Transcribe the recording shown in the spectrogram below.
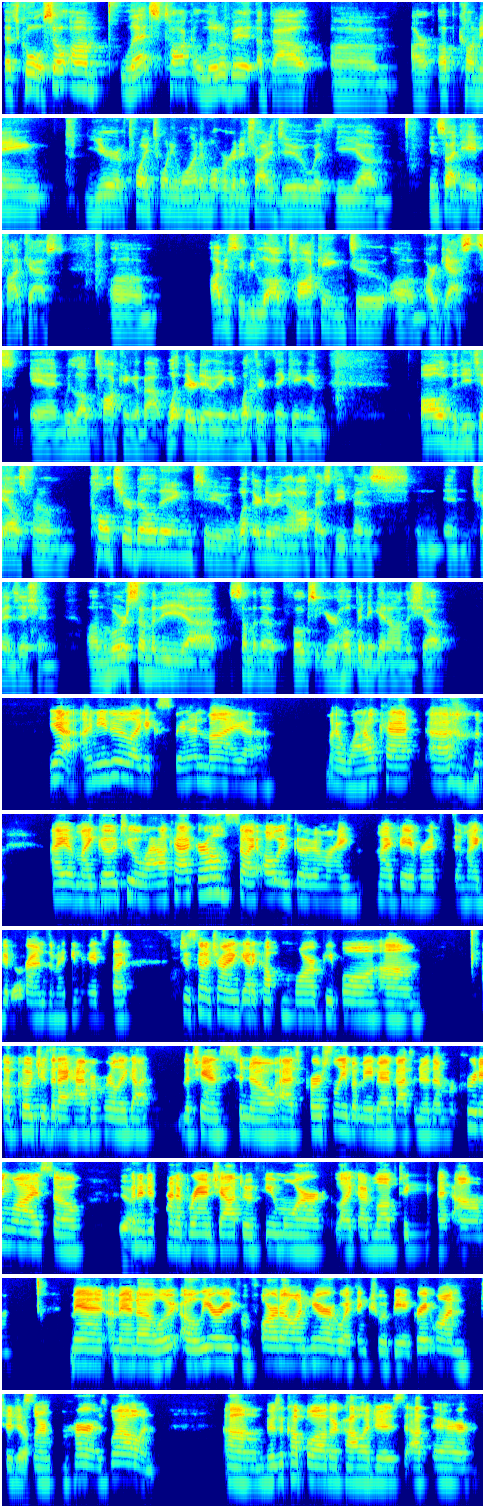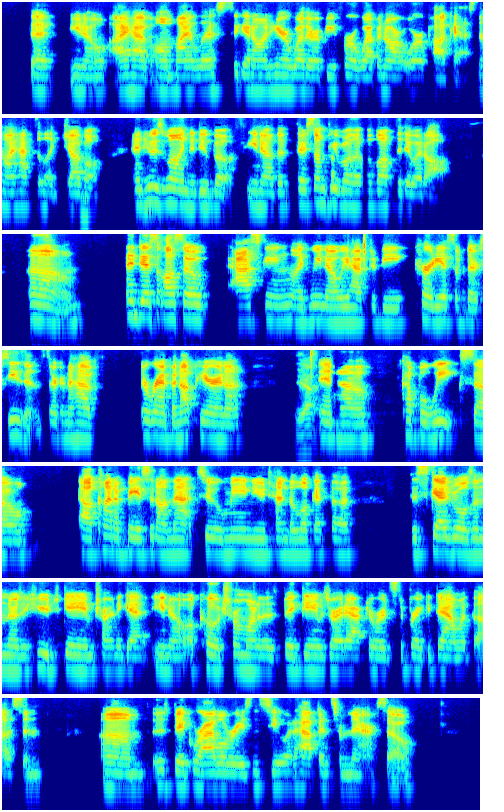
That's cool. So um, let's talk a little bit about um, our upcoming year of 2021 and what we're going to try to do with the um, Inside the Eight podcast. Um, obviously, we love talking to um, our guests and we love talking about what they're doing and what they're thinking and all of the details from culture building to what they're doing on offense, defense, and, and transition. Um, who are some of the uh, some of the folks that you're hoping to get on the show? yeah, I need to like expand my uh, my Wildcat. Uh, I have my go-to Wildcat girls, so I always go to my my favorites and my good friends and my teammates. But just gonna try and get a couple more people um, of coaches that I haven't really got the chance to know as personally, but maybe I've got to know them recruiting wise. So yeah. I'm gonna just kind of branch out to a few more. Like I'd love to get um, man Amanda O'Leary from Florida on here, who I think she would be a great one to just yeah. learn from her as well. And um, there's a couple other colleges out there that you know I have on my list to get on here, whether it be for a webinar or a podcast. Now I have to like juggle, and who's willing to do both? You know, the, there's some people that would love to do it all, um, and just also asking like we know we have to be courteous of their seasons. They're gonna have they're ramping up here in a yeah in a couple weeks, so I'll kind of base it on that too. Me and you tend to look at the the schedules and there's a huge game trying to get you know a coach from one of those big games right afterwards to break it down with us and um, those big rivalries and see what happens from there. So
